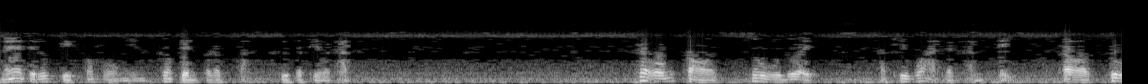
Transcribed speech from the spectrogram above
แม้จะลูกจิตของพระองค์เองก็เป็นปรปักคือพระเทวทัตพระองค์ต่อสู้ด้วยอธิวาสขันติ ต่อสู้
